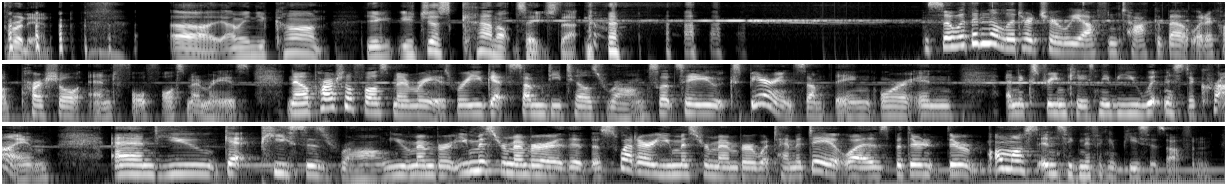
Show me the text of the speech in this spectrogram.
Brilliant. Uh, I mean, you can't. You you just cannot teach that. So, within the literature, we often talk about what are called partial and full false memories. Now, partial false memory is where you get some details wrong. So, let's say you experienced something, or in an extreme case, maybe you witnessed a crime and you get pieces wrong. You remember, you misremember the, the sweater, you misremember what time of day it was, but they're, they're almost insignificant pieces often.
